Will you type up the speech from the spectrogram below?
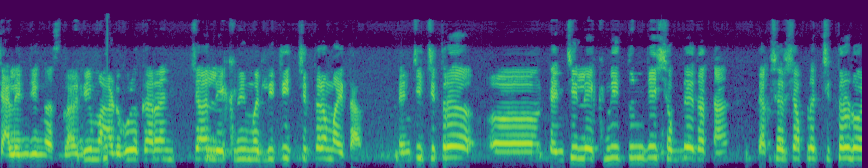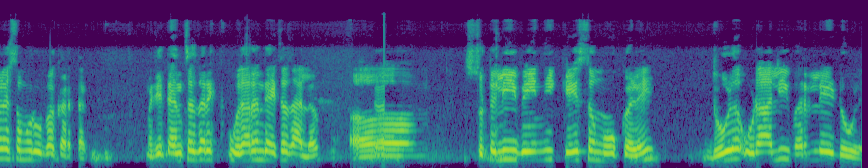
चॅलेंजिंग असतं. माडगुळकरांच्या लेखणीमधली जी चित्र माहितात त्यांची चित्र अं, त्यांची लेखणीतून जे शब्द येतात ना ते अक्षरशः आपलं चित्र डोळ्यासमोर उभं करतात. म्हणजे त्यांचं जर एक उदाहरण द्यायचं झालं अं, सुटली वेणी केस मोकळे धूळ उडाली भरले डोळे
